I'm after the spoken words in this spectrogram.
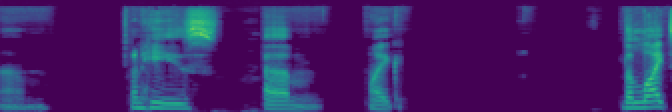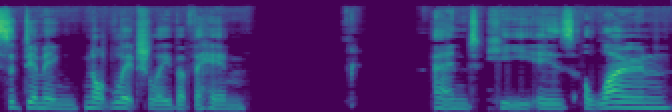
Um, and he's, um, like, the lights are dimming, not literally, but for him. And he is alone.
